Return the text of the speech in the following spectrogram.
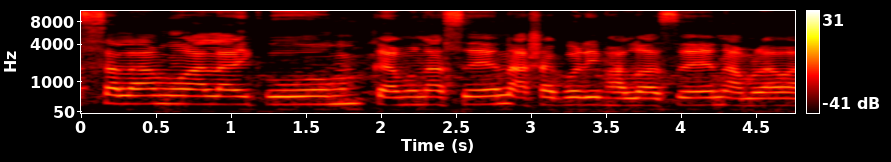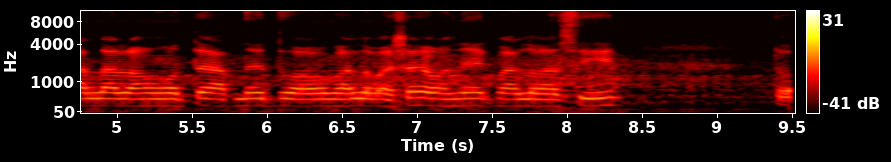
আসসালামু আলাইকুম। কেমন আছেন? আশা করি ভালো আছেন। আমরাও আল্লাহ রহমতে আপনার দোয়াও ভালোবাসায় অনেক ভালো আছি। তো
